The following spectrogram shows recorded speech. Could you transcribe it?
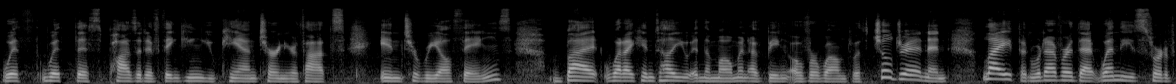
with with this positive thinking you can turn your thoughts into real things. But what i can tell you in the moment of being overwhelmed with children and life and whatever that when these sort of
